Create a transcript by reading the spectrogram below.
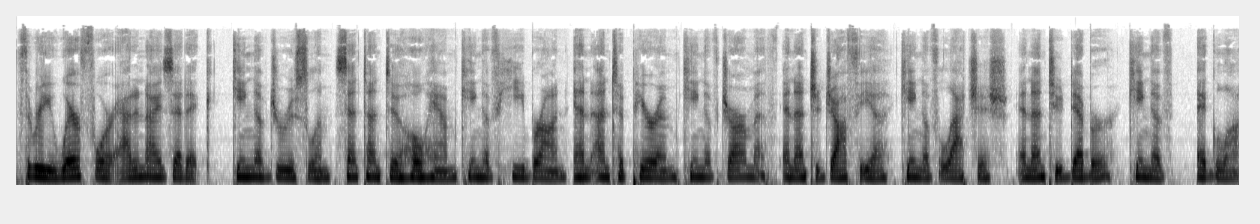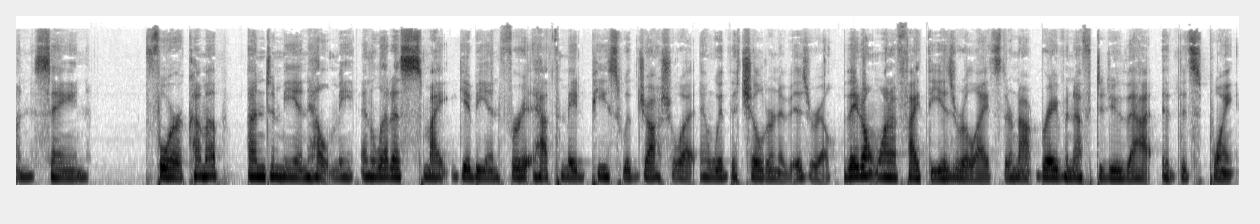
3. Wherefore Adonai Zedek king of Jerusalem, sent unto Hoham, king of Hebron, and unto Piram, king of Jarmuth, and unto Japhia, king of Lachish, and unto Debir, king of Eglon, saying, For Come up unto me and help me, and let us smite Gibeon, for it hath made peace with Joshua and with the children of Israel. They don't want to fight the Israelites. They're not brave enough to do that at this point,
